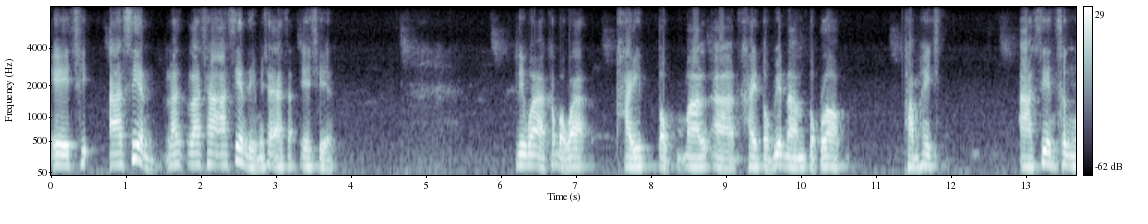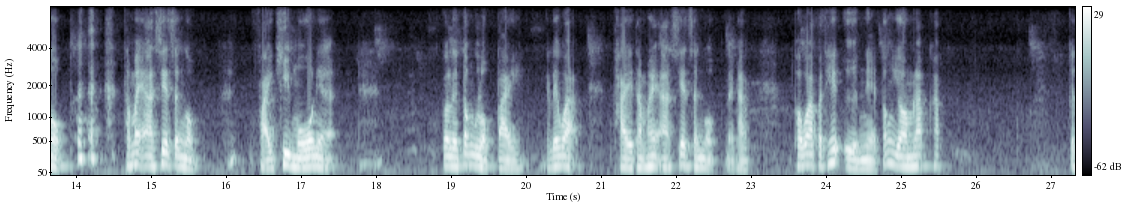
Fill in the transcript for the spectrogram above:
เอเชียอาเซียนราราชาอาเซียนดิไม่ใช่อาเอเชีย เรียกว่าเขาบอกว่าไทยตบมาอ่าไทยตบเวียดนามตกรอบ ทำให้อาเซียนสงบทำให้อาเซียนสงบ ฝ่ายขี้โม้เนี่ย ก็เลยต้องหลบไปเรียกว่าไทยทำให้อาเซียนสงบนะครับ เพราะว่าประเทศอื่นเนี่ยต้องยอมรับครับ จะ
